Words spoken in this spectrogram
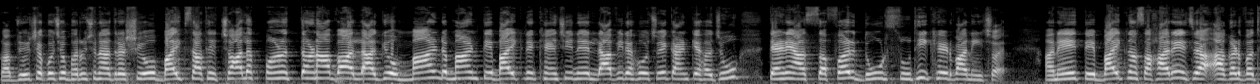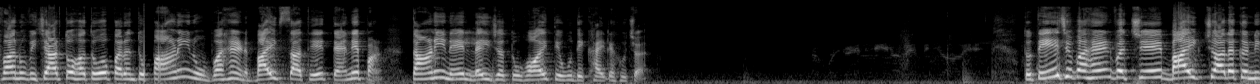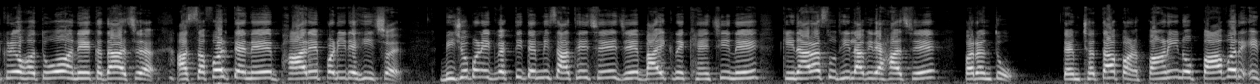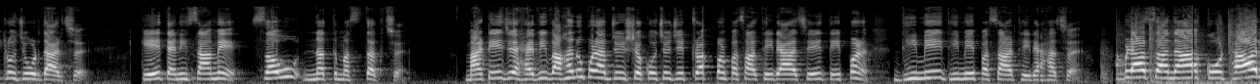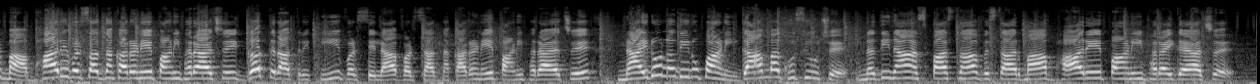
તો આપ જોઈ શકો છો ભરૂચના દ્રશ્યો. બાઇક સાથે ચાલક પણ તણાવવા લાગ્યો. માંડ માંડ તે બાઇકને ખેંચીને લાવી રહ્યો છે, કારણ કે હજુ તેણે આ સફર દૂર સુધી ખેડવાની છે. અને તે બાઇકના સહારે જ આગળ વધવાનું વિચારતો હતો, પરંતુ પાણીનું વહેણ બાઇક સાથે તેને પણ તાણીને લઈ જતું હોય તેવું દેખાઈ રહ્યું છે. તો તે જ વહેણ વચ્ચે બાઇક ચાલક નીકળ્યો હતો અને કદાચ આ સફર તેને ભારે પડી રહી છે. બીજો પણ એક વ્યક્તિ તેમની સાથે છે જે બાઇકને ખેંચીને કિનારા સુધી લાવી રહ્યા છે, પરંતુ તેમ છતાં પણ પાણીનો પાવર એટલો જોરદાર છે કે તેની સામે સૌ નતમસ્તક છે. માટે જ હેવી વાહનો પણ આપ જોઈ શકો છો, જે ટ્રક પણ પસાર થઈ રહ્યા છે, તે પણ ધીમે ધીમે પસાર થઈ રહ્યા છે. અબડાસાના કોઠારમાં ભારે વરસાદના કારણે પાણી ભરાયા છે. ગત રાત્રિથી વરસેલા વરસાદના કારણે પાણી ભરાયા છે. નાયડો નદીનું પાણી ગામમાં ઘૂસ્યું છે. નદીના આસપાસના વિસ્તારમાં ભારે પાણી ભરાઈ ગયા છે.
